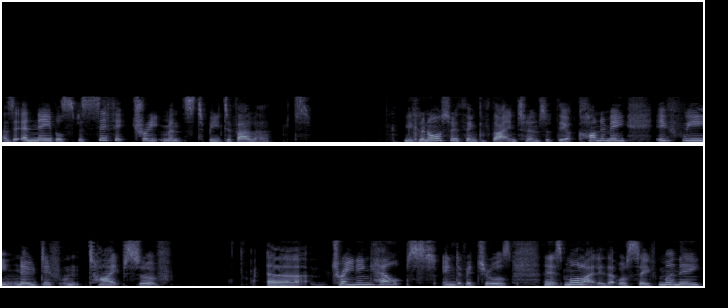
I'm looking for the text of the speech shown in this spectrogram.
as it enables specific treatments to be developed. You can also think of that in terms of the economy. If we know different types of uh, training helps individuals, then it's more likely that we'll save money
